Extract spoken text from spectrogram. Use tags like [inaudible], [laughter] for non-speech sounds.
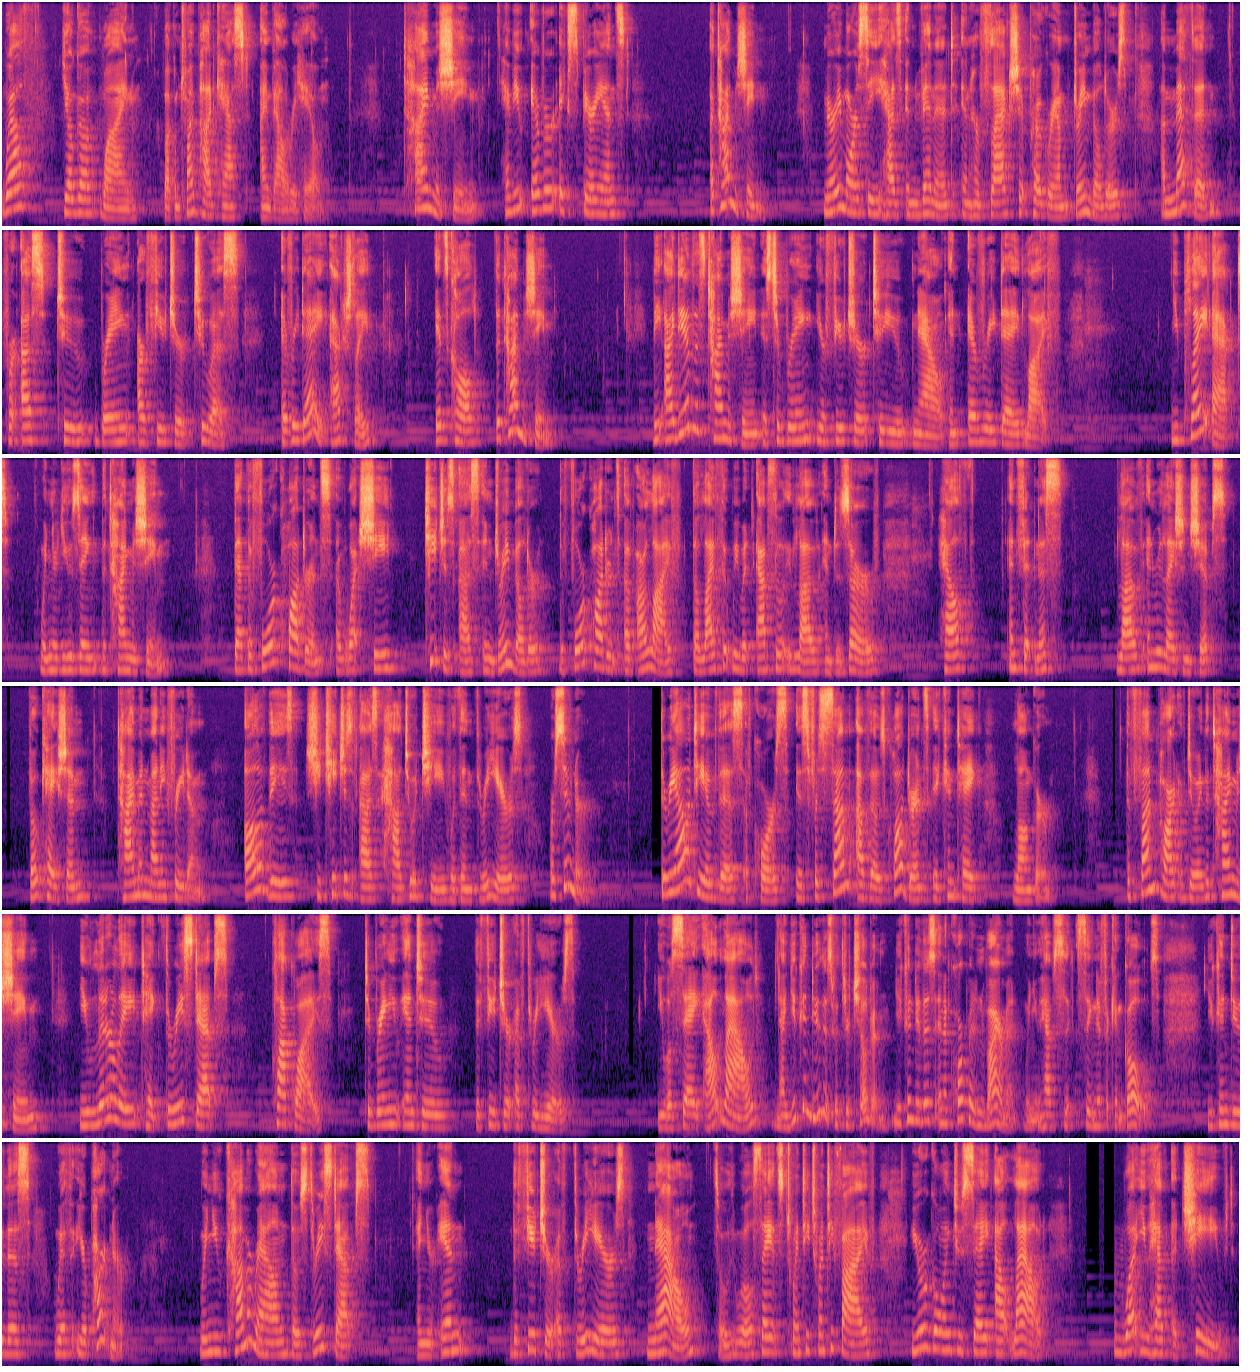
Wealth, yoga, wine. Welcome to my podcast. I'm Valerie Hale. Time machine. Have you ever experienced a time machine? Mary Morrissey has invented in her flagship program, Dream Builders, a method for us to bring our future to us every day, actually. It's called the time machine. The idea of this time machine is to bring your future to you now in everyday life. You play act when you're using the time machine that the four quadrants of what she teaches us in Dream Builder, the four quadrants of our life, the life that we would absolutely love and deserve health and fitness, love and relationships, vocation, time and money freedom. All of these she teaches us how to achieve within three years or sooner. The reality of this, of course, is for some of those quadrants, it can take longer. The fun part of doing the time machine, you literally take three steps clockwise to bring you into the future of three years you will say out loud. Now, you can do this with your children. You can do this in a corporate environment when you have significant goals. You can do this with your partner. When you come around those three steps and you're in the future of three years now, so we'll say it's 2025, you're going to say out loud what you have achieved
